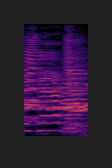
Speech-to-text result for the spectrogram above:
the cat.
